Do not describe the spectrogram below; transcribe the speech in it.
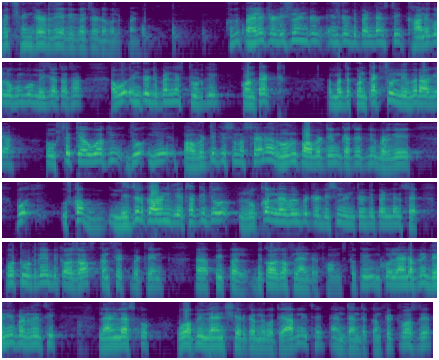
which hindered the agriculture development क्योंकि पहले ट्रेडिशनल इंटरडिपेंडेंस थी, खाने को लोगों को मिल जाता था, अब वो इंटरडिपेंडेंस टूट गई कॉन्ट्रैक्ट मतलब कॉन्ट्रेक्चुअल लेबर आ गया। तो उससे क्या हुआ कि जो ये पावर्टी की समस्या है ना रूरल पावर्टी हम कहते हैं, इतनी बढ़ गई, वो उसका मेजर कारण ये था कि जो लोकल लेवल पे ट्रेडिशनल इंटरडिपेंडेंस है, वो टूट गई because of conflict between people because of land reforms क्योंकि उनको लैंड अपनी देनी पड़ रही थी लैंडलेस को, वो अपनी लैंड शेयर करने को तैयार नहीं थे and then the conflict was there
